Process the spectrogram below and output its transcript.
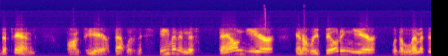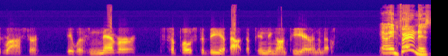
depend on Pierre. That was even in this down year, in a rebuilding year with a limited roster, it was never supposed to be about depending on Pierre in the middle. Yeah, In fairness,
